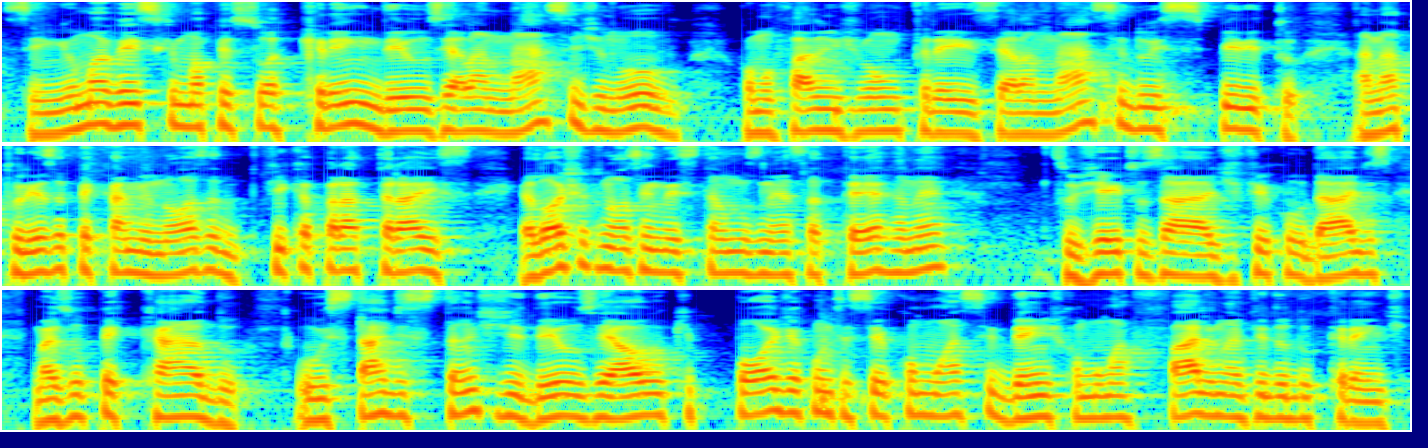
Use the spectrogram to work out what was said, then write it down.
Sim, uma vez que uma pessoa crê em Deus e ela nasce de novo, como fala em João 3, ela nasce do Espírito, a natureza pecaminosa fica para trás. É lógico que nós ainda estamos nessa terra, né? Sujeitos a dificuldades, mas o pecado, o estar distante de Deus é algo que pode acontecer como um acidente, como uma falha na vida do crente,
